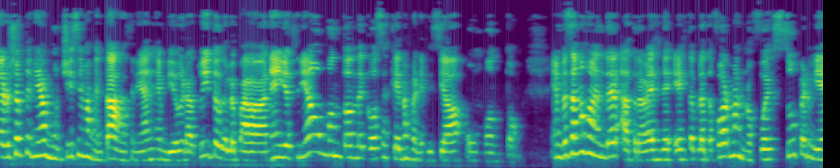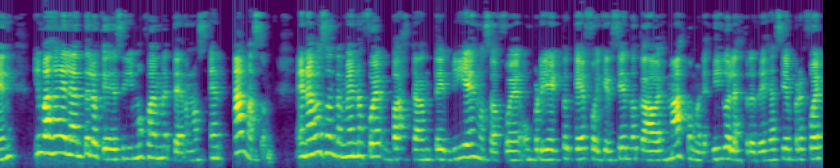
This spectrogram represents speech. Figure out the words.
Claro Shop tenía muchísimas ventajas, tenían envío gratuito que lo pagaban ellos, tenía un montón de cosas que nos beneficiaban un montón. Empezamos a vender a través de esta plataforma, nos fue súper bien y más adelante lo que decidimos fue meternos en Amazon. En Amazon también nos fue bastante bien, o sea, fue un proyecto que fue creciendo cada vez más, como les digo, la estrategia siempre fue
